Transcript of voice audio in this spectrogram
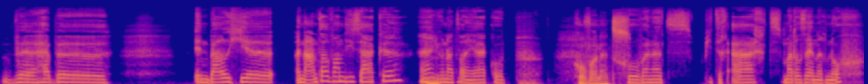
We hebben in België een aantal van die zaken. Hè? Mhm. Jonathan Jacob. Govanet. Govanet, Pieter Aert. Maar er zijn er nog.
